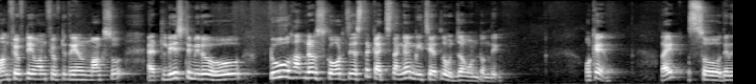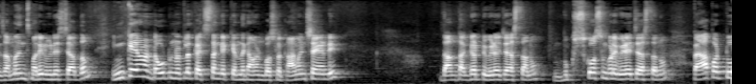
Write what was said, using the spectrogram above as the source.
one fifty one fifty three hundred marks. At least మీరు టూ హండ్రెడ్ స్కోర్ చేస్తే ఖచ్చితంగా మీ చేతిలో ఉద్యోగం ఉంటుంది. ఓకే రైట్ సో దీనికి సంబంధించి మరిన్ని వీడియోస్ చేద్దాం. ఇంకేమైనా డౌట్ ఉన్నట్లు ఖచ్చితంగా కింద కామెంట్ బాక్స్లో కామెంట్ చేయండి. దాని తగ్గట్టు వీడియో చేస్తాను. బుక్స్ కోసం కూడా వీడియో చేస్తాను. పేపర్ టూ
